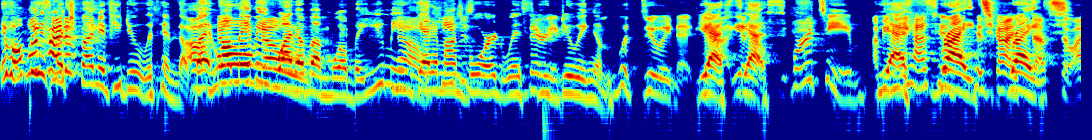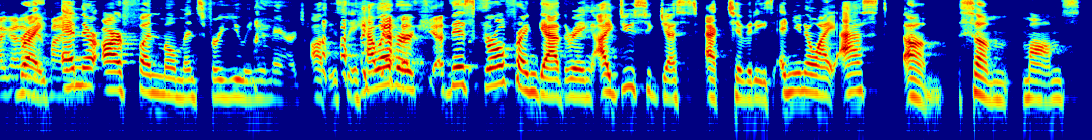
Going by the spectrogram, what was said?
it won't be as much of- fun if you do it with him though. Oh, but well, no, maybe one of them will. But you mean No, get him on just- board with you doing them. with doing it, yeah, Yes, you know, yes. we're a team. I mean, yes, he has his, right, his guy right, stuff, so I gotta right. get my And there are fun moments for you in your marriage, obviously. However, Yes, yes. this girlfriend gathering, I do suggest activities. And you know, I asked um, some moms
